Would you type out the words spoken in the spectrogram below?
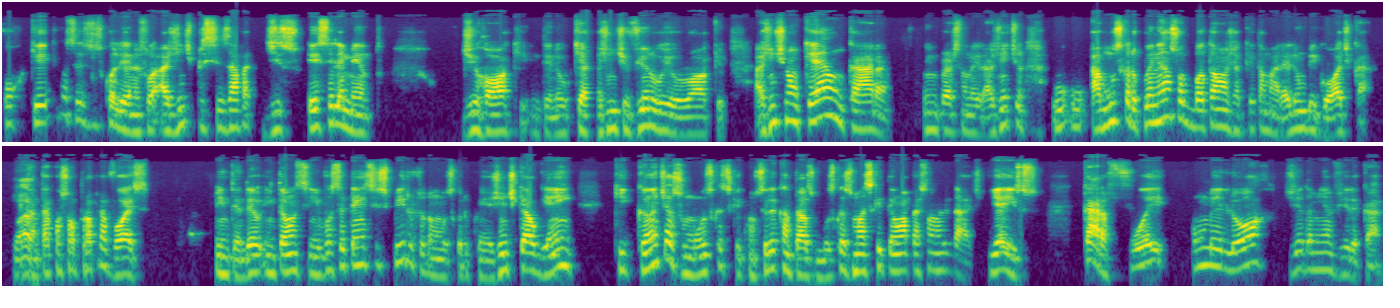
por que, que vocês escolheram? Ele falou, a gente precisava disso, esse elemento de rock, entendeu? Que a gente viu no Will Rock. A gente não quer um cara, um impersonator. A gente, o, o, a música do Queen não é só botar uma jaqueta amarela e um bigode, cara. Claro. Cantar com a sua própria voz, entendeu? Então, assim, você tem esse espírito da música do Queen. A gente quer alguém que cante as músicas, que consiga cantar as músicas, mas que tenha uma personalidade. E é isso. Cara, foi o melhor dia da minha vida, cara.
